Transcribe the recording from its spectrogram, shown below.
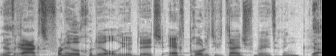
het ja. raakt voor een heel groot deel al die updates echt productiviteitsverbetering. Ja.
